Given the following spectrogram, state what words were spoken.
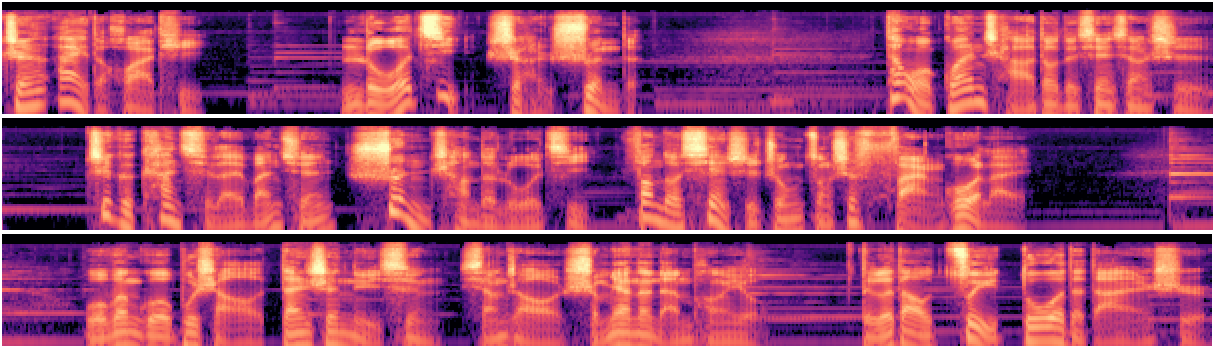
真爱的话题，逻辑是很顺的。但我观察到的现象是，这个看起来完全顺畅的逻辑，放到现实中总是反过来。我问过不少单身女性想找什么样的男朋友，得到最多的答案是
